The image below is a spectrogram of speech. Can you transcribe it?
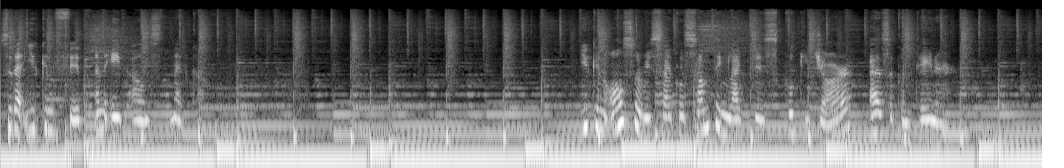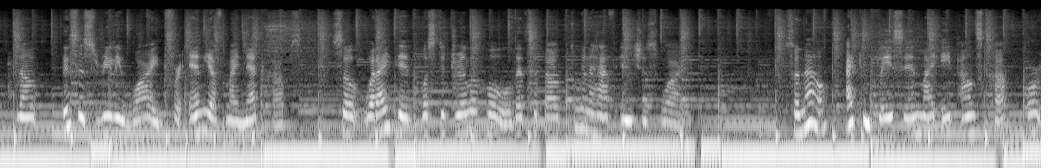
so that you can fit an 8 ounce net cup. You can also recycle something like this cookie jar as a container. Now, this is really wide for any of my net cups so what I did was to drill a hole that's about two and a half inches wide. So now I can place in my 8 ounce cup or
